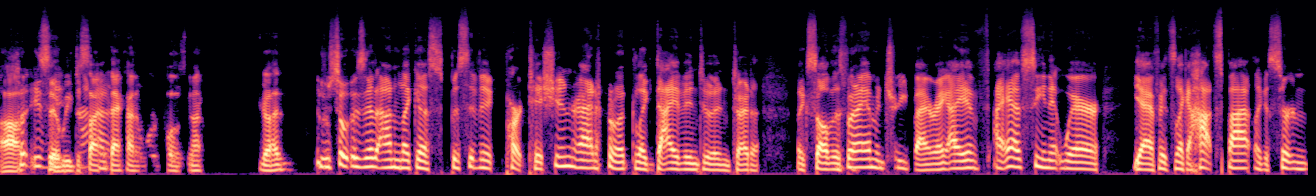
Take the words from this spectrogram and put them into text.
Uh, so, so we decided that kind of workflow is not. Go ahead. So is it on like a specific partition? I don't know, like dive into it and try to like solve this, but I am intrigued by it, right. I have I have seen it where yeah, if it's like a hotspot, like a certain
